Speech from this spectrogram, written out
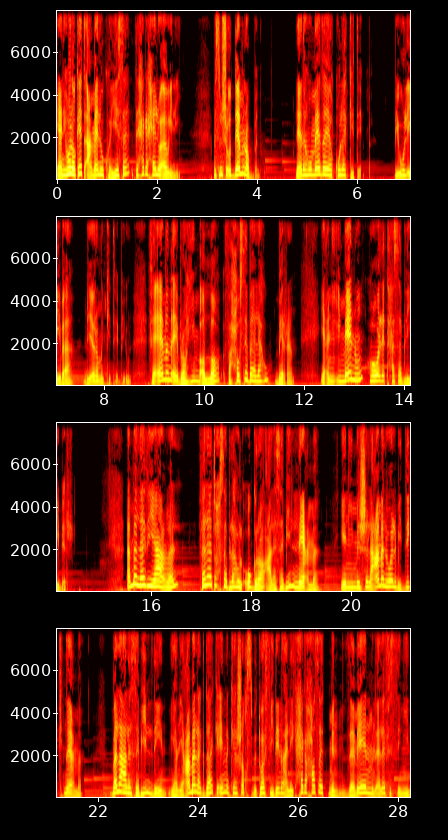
يعني هو لو كانت أعماله كويسة دي حاجة حلوة قوي ليه. بس مش قدام ربنا لأنه ماذا يقول الكتاب؟ بيقول إيه بقى؟ بيقرأ من الكتاب بيقول فآمن إبراهيم بالله فحسب له برا. يعني إيمانه هو اللي اتحسب ليه بر. أما الذي يعمل فلا تحسب له الأجرة على سبيل نعمة. يعني مش العمل هو اللي بيديك نعمة. بل على سبيل دين. يعني عملك ده كأنك كده شخص بتوفي دين عليك. حاجة حصلت من زمان من آلاف السنين.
